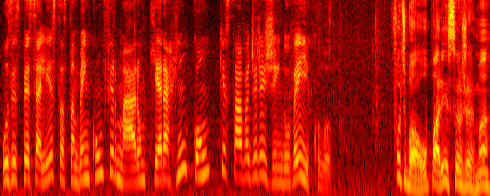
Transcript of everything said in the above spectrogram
Os especialistas também confirmaram que era Rincon que estava dirigindo o veículo. Futebol. O Paris Saint-Germain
